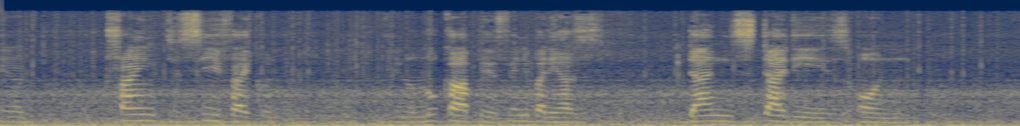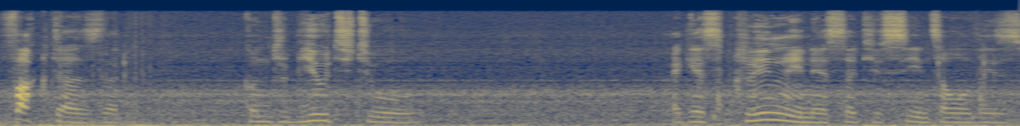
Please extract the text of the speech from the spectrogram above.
you know, trying to see if I could, you know, look up if anybody has done studies on factors that contribute to I guess cleanliness that you see in some of these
